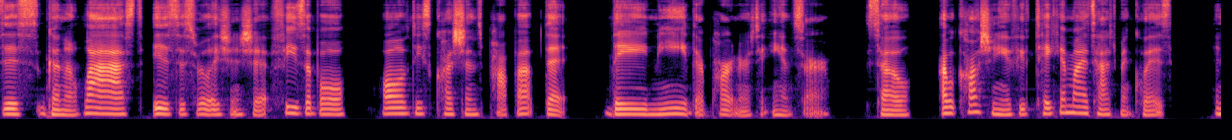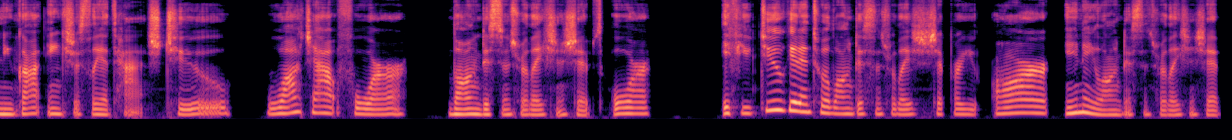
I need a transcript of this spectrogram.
this going to last? Is this relationship feasible? All of these questions pop up that they need their partner to answer. So I would caution you if you've taken my attachment quiz and you got anxiously attached to watch out for long distance relationships or if you do get into a long distance relationship or you are in a long distance relationship,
